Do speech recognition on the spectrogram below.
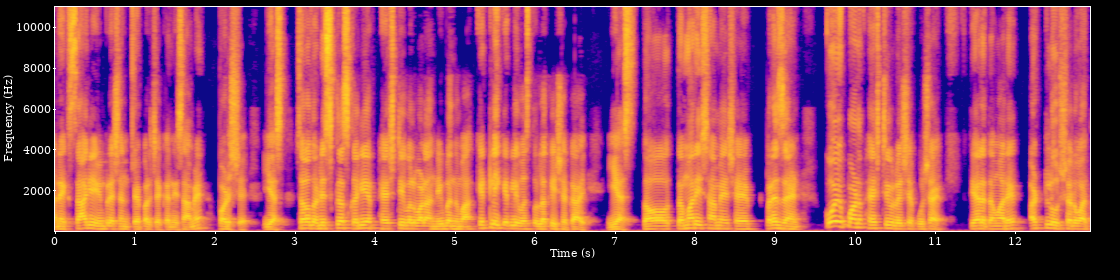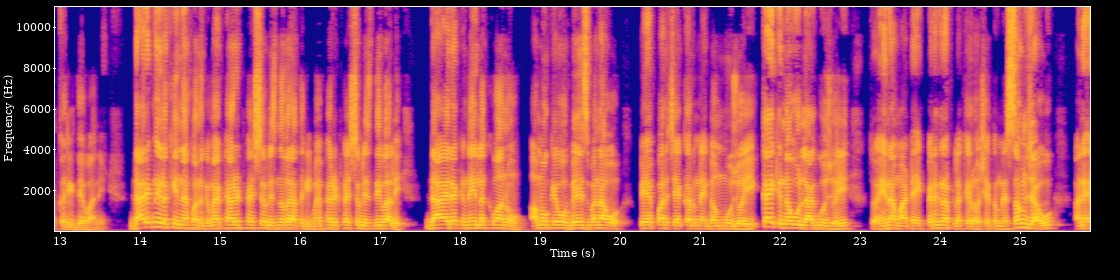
અને એક સારી ઇમ્પ્રેશન પેપર ચેકરની સામે પડશે. યસ ચલો તો ડિસ્કસ કરીએ ફેસ્ટિવલવાળા નિબંધમાં કેટલી કેટલી વસ્તુ લખી શકાય. યસ તો તમારી સામે છે પ્રેઝન્ટ કોઈ પણ ફેસ્ટિવલ વિશે પૂછાય, ત્યારે તમારે આટલું શરૂઆત કરી દેવાની. ડાયરેક્ટ નહીં લખી નાખવાનું કે my favourite festival is Navratri my favourite festival is Diwali direct નહીં લખવાનું. અમુક એવો બેઝ બનાવો પેપર ચેકરને ગમવું જોઈએ, કંઈક નવું લાગવું જોઈએ. તો એના માટે એક પેરેગ્રાફ લખેલો છે, તમને સમજાવું. અને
